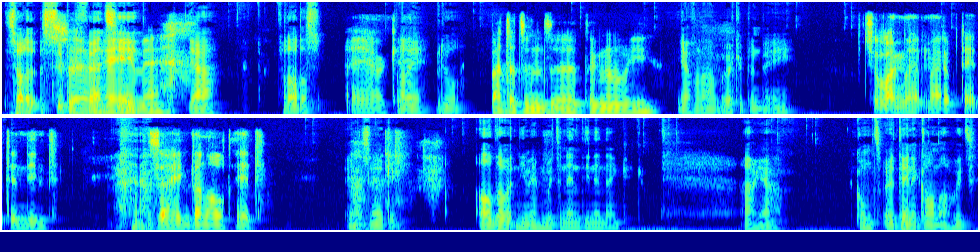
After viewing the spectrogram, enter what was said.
is wel een super eh, fancy... geheim, hè. Ja. Voilà, dat is... Ah ja, oké. Allee, ik bedoel... Patent eh, technologie. Ja, voilà, worken.be. Zolang dat het maar op tijd indient. zeg ik dan altijd. Jazeker. Al dat we het niet meer moeten indienen, denk ik. Ach ja. Komt uiteindelijk allemaal goed.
